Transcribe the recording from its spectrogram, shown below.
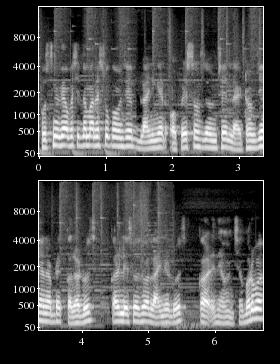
ફૂલ સ્ક્રીન કર્યા પછી તમારે શું કરવાનું છે? બ્લાઇન્ડિંગ એન્ડ ઓપરેશન્સ જવાનું છે લાઇટ ઓફ છે, અને આપણે કલર ડોઝ કરી લઈશું અથવા લાઇનર ડોઝ કરી દેવાનું છે, બરાબર?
